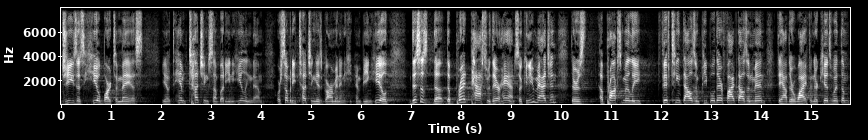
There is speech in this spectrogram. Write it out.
jesus heal bartimaeus you know, him touching somebody and healing them, or somebody touching his garment and, and being healed. This is the, the bread passed through their hands. So can you imagine there's approximately 15,000 people there, 5,000 men. They have their wife and their kids with them.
